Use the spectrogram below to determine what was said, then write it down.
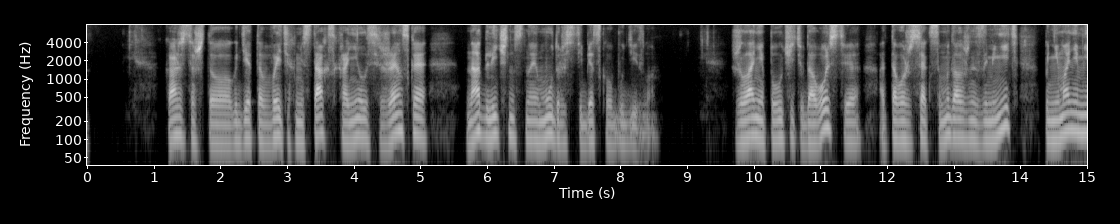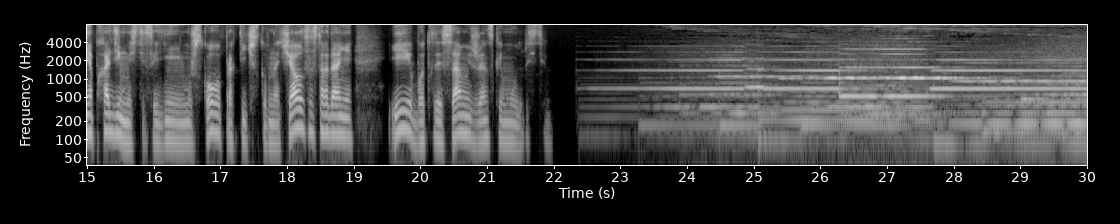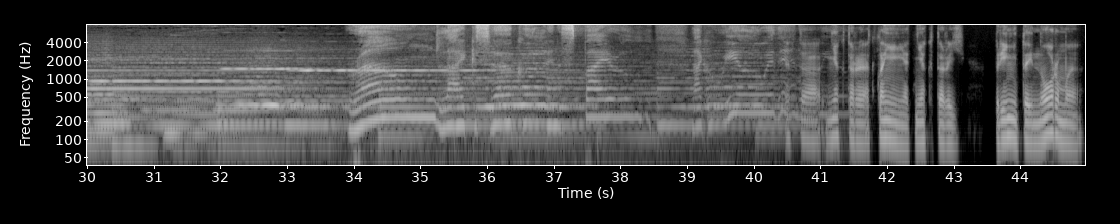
Кажется, что где-то в этих местах сохранилась женская надличностная мудрость тибетского буддизма. Желание получить удовольствие от того же секса мы должны заменить пониманием необходимости соединения мужского практического начала сострадания и вот этой самой женской мудрости. Это некоторое отклонение от некоторой принятой нормы,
